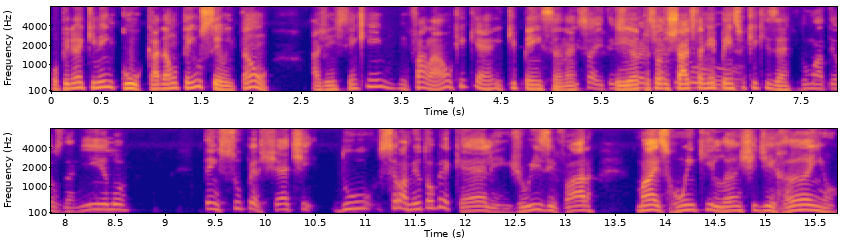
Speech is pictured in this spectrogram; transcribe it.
Opinião é que nem cu, cada um tem o seu. Então, a gente tem que falar o que quer e que pensa, né? Isso aí, tem e a pessoa do chat do- também pensa o que quiser. do Matheus Danilo. Tem superchat do seu Hamilton Bekele, juiz e VAR, mais ruim que lanche de ranho.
